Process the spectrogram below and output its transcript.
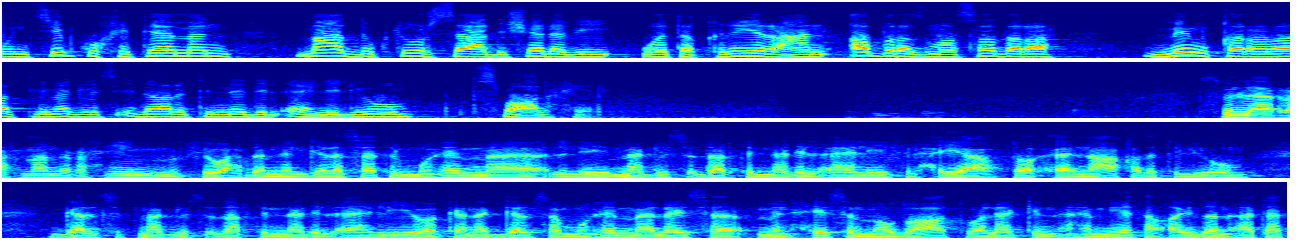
ونسيبكم ختاما مع الدكتور سعد شلبي وتقرير عن أبرز ما صدر من قرارات لمجلس إدارة النادي الأهلي اليوم. تصبحوا على خير. بسم الله الرحمن الرحيم. في واحدة من الجلسات المهمة لمجلس إدارة النادي الأهلي في الحقيقة انعقدت اليوم جلسة مجلس إدارة النادي الأهلي وكانت جلسة مهمة ليس من حيث الموضوعات ولكن أهميتها أيضا أتت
